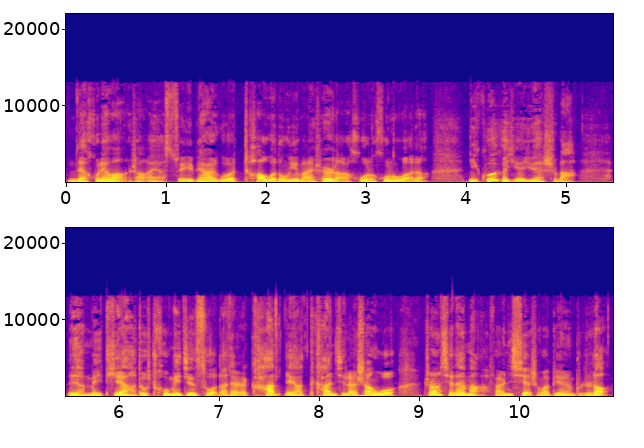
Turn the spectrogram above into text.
你在互联网上，哎呀，随便给我抄个东西完事儿了，糊弄糊弄我呢。你过个一个月是吧？哎呀，每天啊都愁眉紧锁的在这看，哎呀，看起来上午正好写代码，反正你写什么别人不知道。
